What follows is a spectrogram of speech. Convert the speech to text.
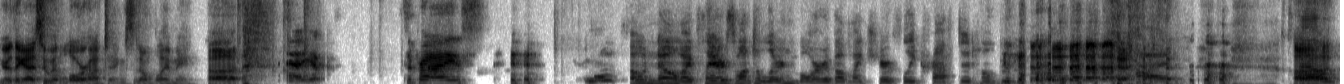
You're the guys who went lore hunting, so don't blame me. Uh, Yeah, yep. Surprise! oh no, my players want to learn more about my carefully crafted homebrew. God. uh, How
